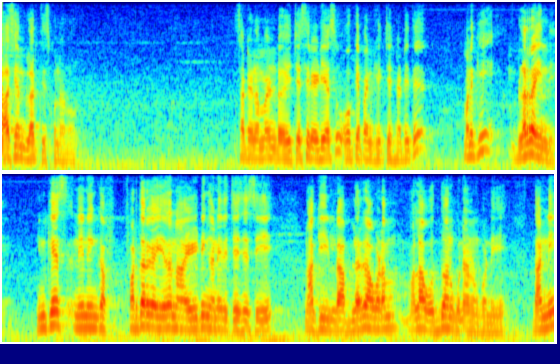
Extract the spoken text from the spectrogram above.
గాసియన్ బ్లర్ తీసుకున్నాను. సర్టెన్ అమౌంట్ ఇచ్చేసి రేడియస్ ఓకే పైన క్లిక్ చేసినట్టయితే మనకి బ్లర్ అయింది. ఇన్ కేస్ నేను ఇంకా ఫర్దర్గా ఏదైనా ఎడిటింగ్ అనేది చేసేసి నాకు ఇలా బ్లర్ అవ్వడం మళ్ళీ వద్దు అనుకున్నాను అనుకోండి దాన్ని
